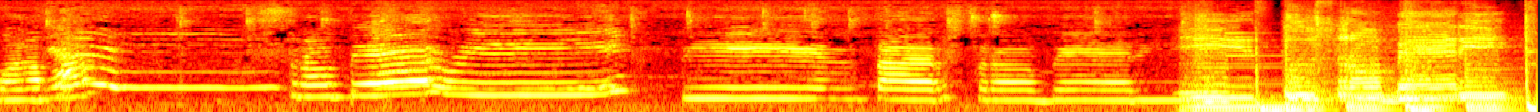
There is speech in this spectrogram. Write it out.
Buah apa? Strawberry. Pintar strawberry. Itu strawberry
